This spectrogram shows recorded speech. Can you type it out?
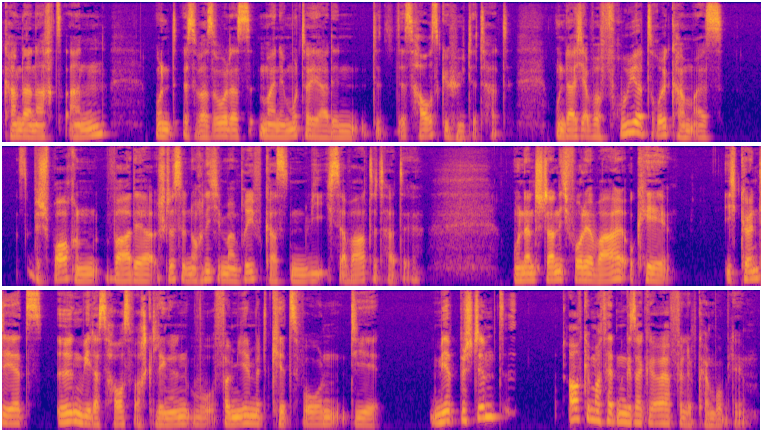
kam da nachts an und es war so, dass meine Mutter ja den, das Haus gehütet hat. Und da ich aber früher zurückkam als besprochen, war der Schlüssel noch nicht in meinem Briefkasten, wie ich es erwartet hatte. Und dann stand ich vor der Wahl, okay, ich könnte jetzt irgendwie das Haus wach klingeln, wo Familien mit Kids wohnen, die mir bestimmt aufgemacht hätten und gesagt, ja, Philipp, kein Problem.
